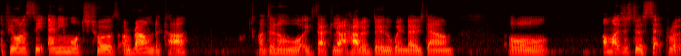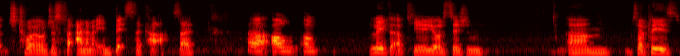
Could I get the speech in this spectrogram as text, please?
If you want to see any more tutorials around a car, I don't know what exactly like how to do the windows down or I might just do a separate tutorial just for animating bits of the car. So uh, I'll, I'll leave that up to you your decision. Um, so please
